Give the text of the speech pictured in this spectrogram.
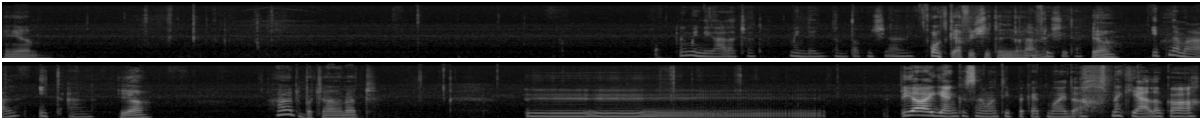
Igen. Még mindig áll a chat. Mindegy, nem tudok mit csinálni. Ott kell frissíteni rajta. Már frissített. Ja, Itt nem áll, itt áll. ja. Hát, bocsánat. Ö... Ja, igen, köszönöm a tippeket, majd a, nekiállok a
